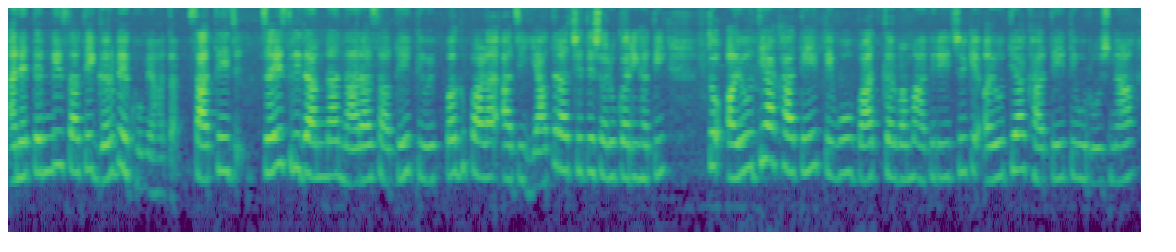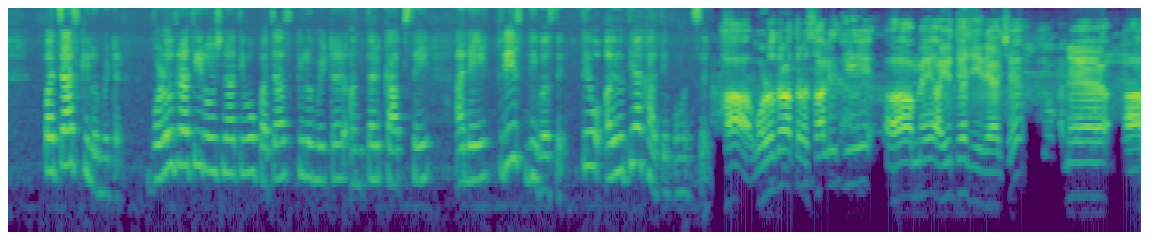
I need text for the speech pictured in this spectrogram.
અને તેમની સાથે ગરબે ઘૂમ્યા હતા. સાથે જ જય શ્રી રામના નારા સાથે તેઓએ પગપાળા આ જે યાત્રા છે તે શરૂ કરી હતી. તો અયોધ્યા ખાતે તેઓ વાત કરવામાં આવી રહી છે કે અયોધ્યા ખાતે તેઓ રોજના પચાસ કિલોમીટર, વડોદરાથી રોજના તેઓ પચાસ કિલોમીટર અંતર કાપશે અને ત્રીસ દિવસે તેઓ અયોધ્યા ખાતે પહોંચશે. હા, વડોદરા ત્રસાલીથી અમે અયોધ્યા જઈ રહ્યા છે. અને આ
